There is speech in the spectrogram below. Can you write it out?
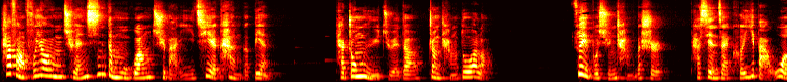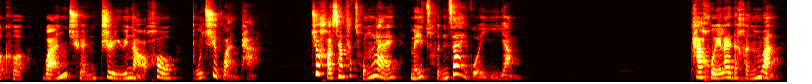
他仿佛要用全新的目光去把一切看个遍。他终于觉得正常多了。最不寻常的是，他现在可以把沃克完全置于脑后，不去管他，就好像他从来没存在过一样。他回来的很晚，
